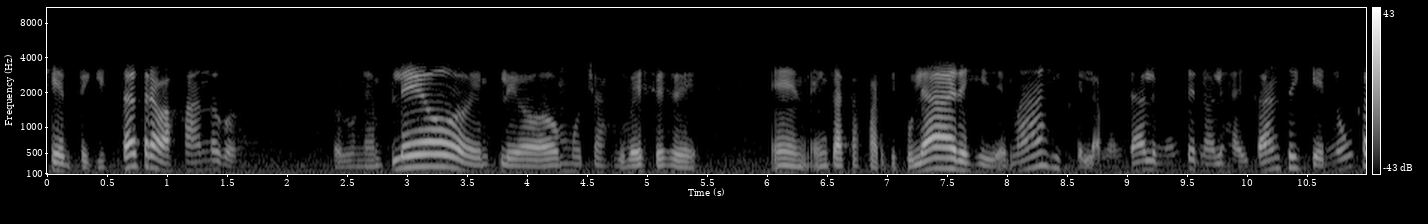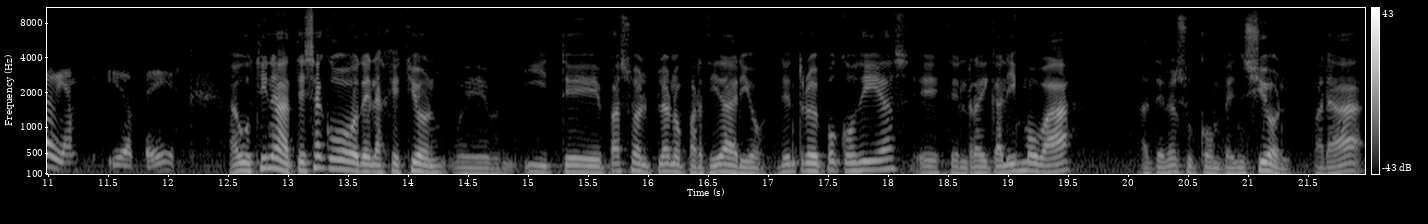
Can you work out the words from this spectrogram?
gente que está trabajando con, con un empleo, empleo muchas veces de, en, casas particulares y demás, y que lamentablemente no les alcanza y que nunca habían ido a pedir. Agustina, te saco de la gestión eh, y te paso al plano partidario. Dentro de pocos días este, el radicalismo va a tener su convención para,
